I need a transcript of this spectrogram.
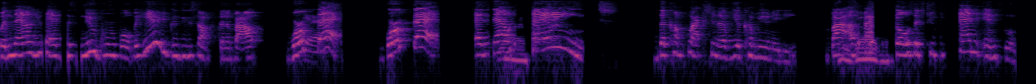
But now you have this new group over here you can do something about. Work yeah. that, work that, and now yeah. change the complexion of your community by exactly. affecting those that you can influence.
